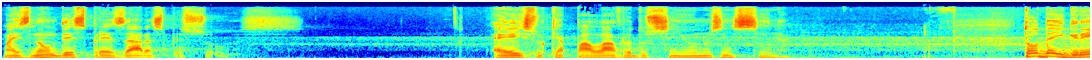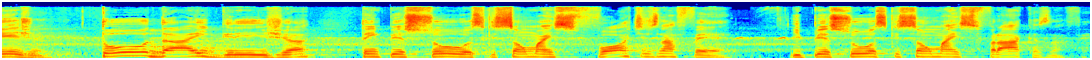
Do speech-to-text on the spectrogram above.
mas não desprezar as pessoas. É isso que a palavra do Senhor nos ensina. Toda a igreja, toda a igreja tem pessoas que são mais fortes na fé e pessoas que são mais fracas na fé.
